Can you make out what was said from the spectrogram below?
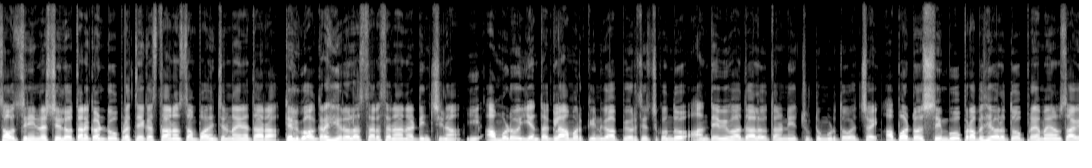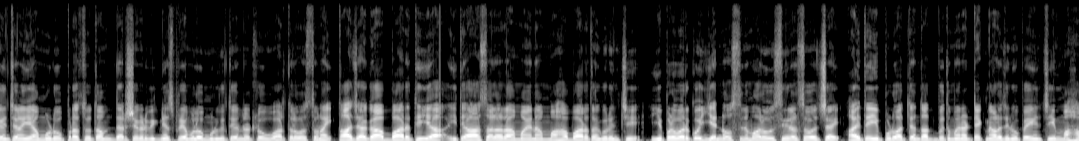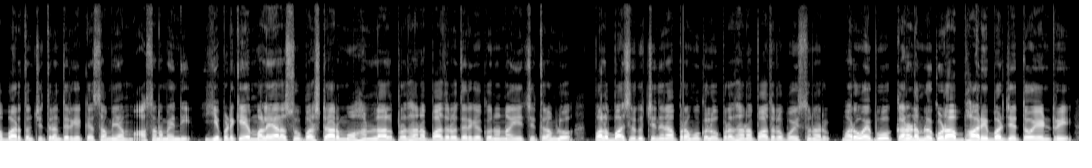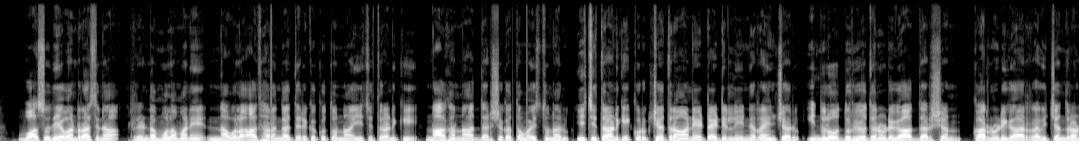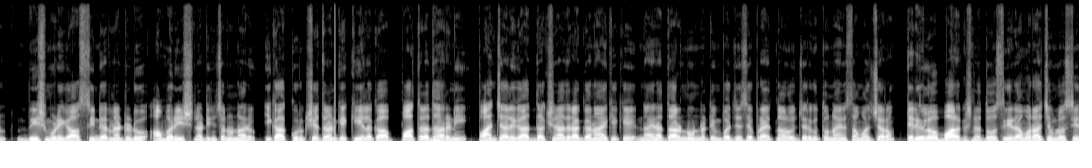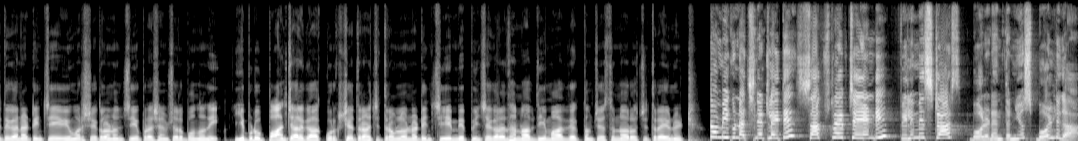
South సినీ ఇండస్ట్రీలో తనకంటూ ప్రత్యేక స్థానం సంపాదించిన నయనతార తెలుగు అగ్ర హీరోల సరసన నటించిన ఈ అమ్ముడు ఎంత గ్లామర్ క్వీన్గా పేరు తెచ్చుకుందో అంతే వివాదాలు తనని చుట్టుముడుతూ వచ్చాయి. అప్పట్లో సింబు ప్రభదేవులతో ప్రేమాయణం సాగించిన ఈ అమ్ముడు ప్రస్తుతం దర్శకుడు విఘ్నేష్ ప్రేమలో మునిగితేనట్లు వార్తలు వస్తున్నాయి. తాజాగా భారతీయ ఇతిహాసాల రామాయణం మహాభారతం గురించి ఇప్పటి వరకు ఎన్నో సినిమాలు సీరియల్స్ వచ్చాయి. అయితే ఇప్పుడు అత్యంత అద్భుతమైన టెక్నాలజీని ఉపయోగించి మహాభారతం చిత్రం తెరకెక్కే సమయం ఆసనమైంది ఇప్పటికే మలయాళ సూపర్ స్టార్ మోహన్ లాల్ ప్రధాన పాత్రలో తెరకెక్కనున్న ఈ చిత్రంలో పలు భాషలకు చెందిన ప్రముఖులు ప్రధాన పాత్రలు పోయిస్తున్నారు. మరోవైపు కన్నడంలో కూడా భారీ బడ్జెట్తో ఎంట్రీ వాసుదేవన్ రాసిన రెండమూలం అనే నవల ఆధారంగా తెరకెక్కుతున్న ఈ చిత్రానికి నాగన్న దర్శకత్వం వహిస్తున్నారు. ఈ చిత్రానికి కురుక్షేత్రం అనే టైటిల్ని నిర్ణయించారు. ఇందులో దుర్యోధనుడిగా దర్శన్ కర్ణుడిగా రవిచంద్రన్ భీష్ముడిగా సీనియర్ నటుడు అంబరీష్ నటించనున్నారు. ఇక కురుక్షేత్రానికి కీలక పాత్రధారిణి పాంచాలిగా దక్షిణాది అగ్గనాయకికి నయనతారను నటింపజేసే ప్రయత్నాలు జరుగుతున్నాయని సమాచారం. తెలుగులో బాలకృష్ణతో శ్రీరామరాజ్యంలో సీతగా నటించి విమర్శకుల నుంచి ప్రశంసలు పొందింది. ఇప్పుడు పాంచాలిగా కురుక్షేత్ర చిత్రంలో నటించి మెప్పించగలదన్న ధీమా వ్యక్తం చేస్తున్నారు చిత్ర యూనిట్. మీకు నచ్చినట్లయితే సబ్స్క్రైబ్ చేయండి. ఫిలిమి స్టార్స్ బోలెడంత న్యూస్ బోల్డ్గా.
